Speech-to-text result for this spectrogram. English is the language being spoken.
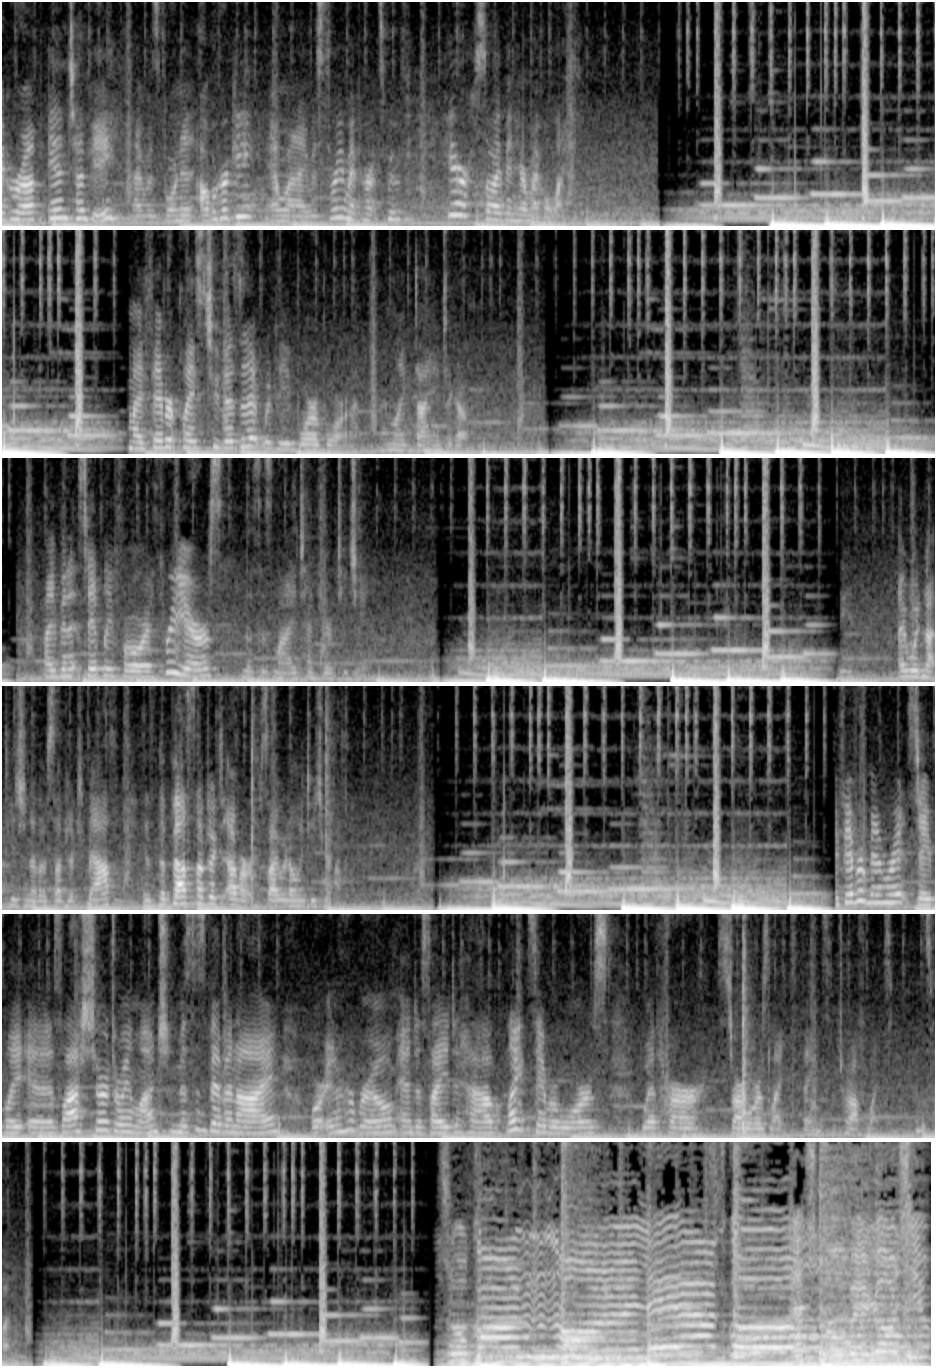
I grew up in Tempe. I was born in Albuquerque, and when I was three, my parents moved here, so I've been here my whole life. My favorite place to visit would be Bora Bora. I'm like dying to go. I've been at Stapley for three years, and this is my 10th year teaching. I would not teach another subject. Math is the best subject ever, so I would only teach math. My favorite memory at Stapley is last year during lunch, Mrs. Bibb and I were in her room and decided to have lightsaber wars with her Star Wars lights things. We turn off lights. It was fun. So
